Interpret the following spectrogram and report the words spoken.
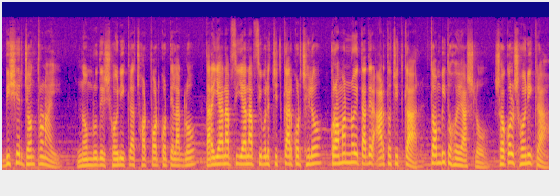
বিষের যন্ত্রণায় নমরুদের সৈনিকরা ছটফট করতে লাগল। তারা ইয়ানাপসি ইয়ানাপসি বলে চিৎকার করছিল। ক্রমান্বয়ে তাদের আর্ত চিৎকার স্তম্ভিত হয়ে আসলো। সকল সৈনিকরা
